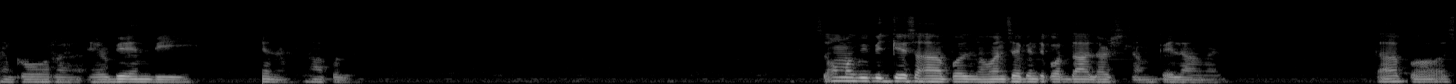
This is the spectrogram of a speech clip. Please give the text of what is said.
Agora, Airbnb, yan ah, Apple. So kung magbibid kayo sa Apple, no, $174 lang kailangan. Tapos,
